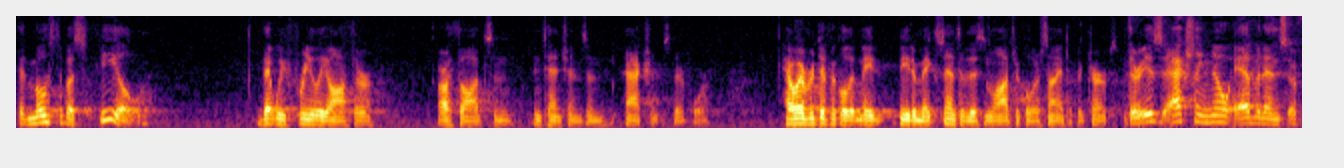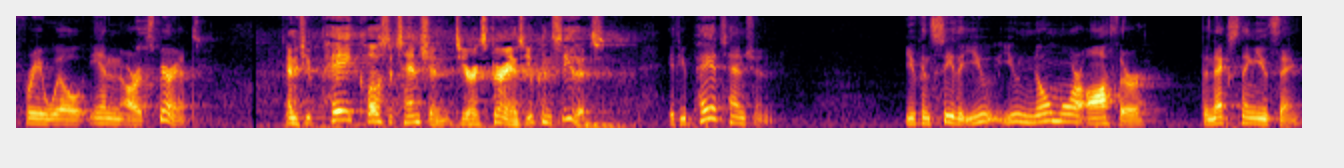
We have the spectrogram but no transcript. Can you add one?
that most of us feel that we freely author our thoughts and intentions and actions, therefore. However difficult it may be to make sense of this in logical or scientific terms. There is actually no evidence of free will in our experience. And if you pay close attention to your experience, you can see this. If you pay attention, you can see that you, you no more author the next thing you think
